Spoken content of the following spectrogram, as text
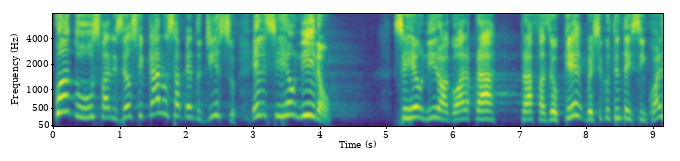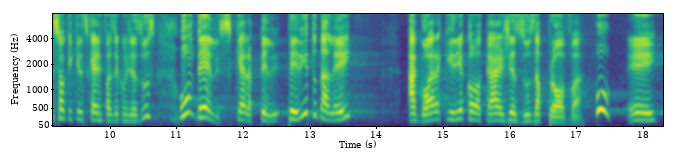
Quando os fariseus ficaram sabendo disso, eles se reuniram. Se reuniram agora para fazer o quê? Versículo 35. Olha só o que, que eles querem fazer com Jesus. Um deles, que era perito da lei, agora queria colocar Jesus à prova. Uh, ei!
